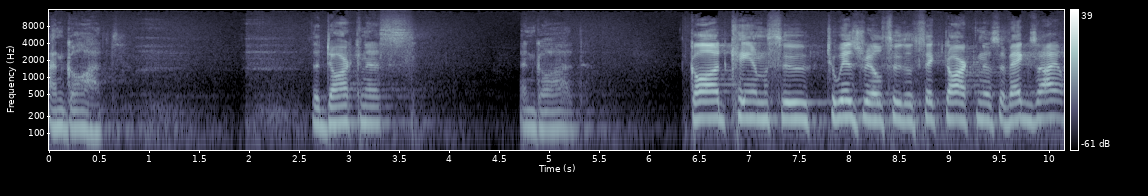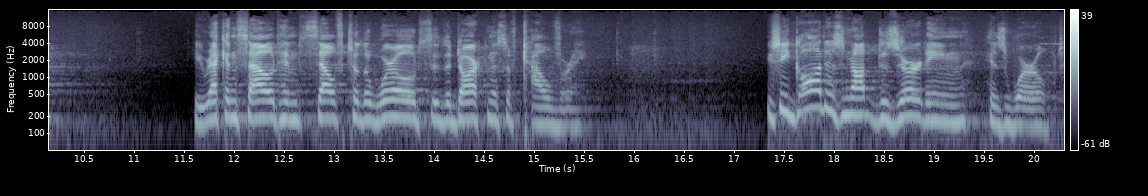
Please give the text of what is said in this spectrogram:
And God. The darkness and God. God came through to Israel through the thick darkness of exile. He reconciled himself to the world through the darkness of Calvary. You see, God is not deserting his world.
